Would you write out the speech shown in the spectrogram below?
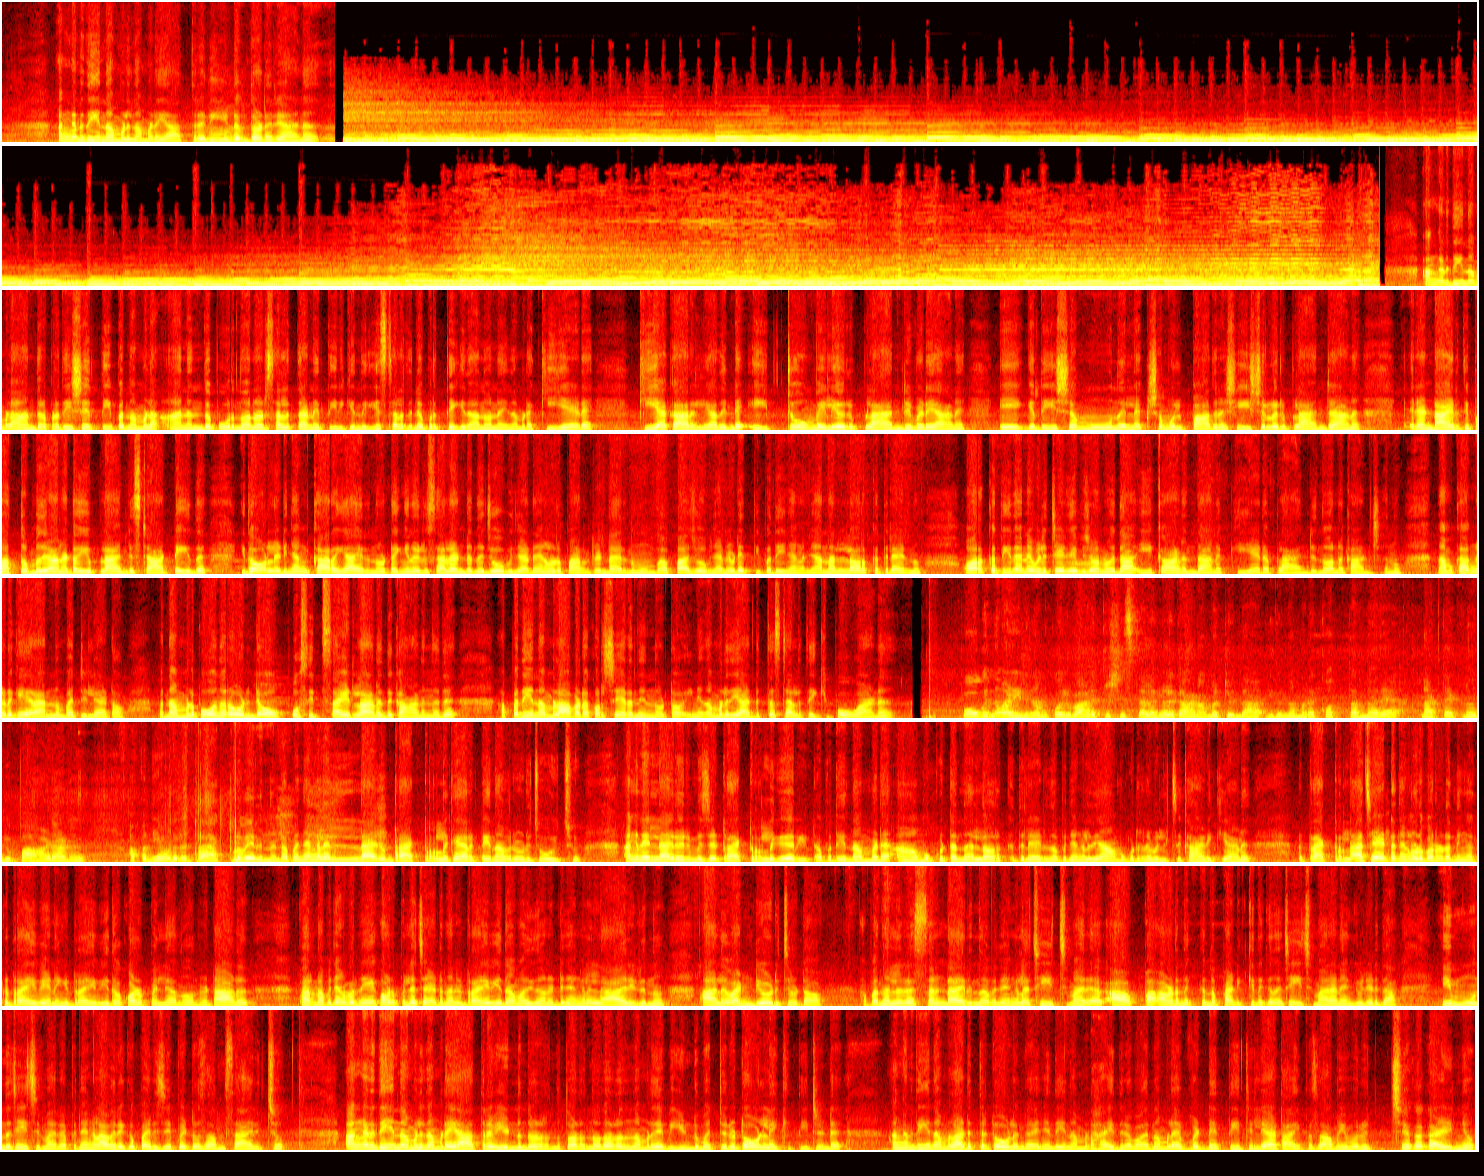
അങ്ങനെ ഈ നമ്മൾ നമ്മുടെ യാത്ര വീണ്ടും തുടരുകയാണ് ആന്ധ്രാപ്രദേശ് എത്തി. ഇപ്പം നമ്മൾ അനന്തപൂർ എന്ന് പറഞ്ഞൊരു സ്ഥലത്താണ് എത്തിയിരിക്കുന്നത്. ഈ സ്ഥലത്തിന്റെ പ്രത്യേകത എന്ന് പറഞ്ഞാൽ നമ്മുടെ കിയയുടെ കിയ കാറില്ലേ? അതിന്റെ ഏറ്റവും വലിയൊരു പ്ലാന്റ് ഇവിടെയാണ്. ഏകദേശം മൂന്ന് ലക്ഷം ഉൽപ്പാദന ശേഷിയുള്ള ഒരു പ്ലാന്റാണ് രണ്ടായിരത്തി പത്തൊമ്പതിലാണ് കേട്ടോ ഈ പ്ലാന്റ് സ്റ്റാർട്ട് ചെയ്ത്. ഇത് ഓൾറെഡി ഞങ്ങൾക്ക് അറിയായിരുന്നു കേട്ടോ. ഇങ്ങനെ ഒരു സ്ഥലം ഉണ്ടെന്ന് ജോബിൻ ചേട്ടൻ ഞങ്ങളോട് പറഞ്ഞിട്ടുണ്ടായിരുന്നു മുമ്പ്. അപ്പോൾ ആ ജോബിൻ ചേട്ടൻ ഇവിടെ എത്തിയപ്പോൾ തീ ഞങ്ങൾ ഞാൻ നല്ല ഉറക്കത്തിലായിരുന്നു. ഉറക്കത്തിൽ തന്നെ വിളിച്ചെഴുതിയപ്പോൾ പറഞ്ഞു ഇതാ ഈ കാണുന്നതാണ് കിയയുടെ പ്ലാന്റ് എന്ന് പറഞ്ഞ് കാണിച്ചു തന്നു. നമുക്ക് അങ്ങോട്ട് കയറാനൊന്നും പറ്റില്ല കേട്ടോ. അപ്പം നമ്മൾ പോകുന്ന റോഡിന്റെ ഓപ്പോസിറ്റ് സൈഡിലാണ് ഇത് കാണുന്നത്. അപ്പോൾ ദേ നമ്മൾ അവിടെ കുറച്ച് നേരം നിന്നു കേട്ടോ. ഇനി നമ്മൾ ഈ അടുത്ത സ്ഥലത്തേക്ക് പോവാണ്. പോകുന്ന വഴിയിൽ നമുക്ക് ഒരുപാട് കൃഷി സ്ഥലങ്ങൾ കാണാൻ പറ്റുന്ന ഇത് നമ്മുടെ കൊത്തമര നട്ടേക്കുന്ന ഒരു പാടാണ്. അപ്പോൾ അത് അവിടെ ഒരു ട്രാക്ടർ വരുന്നുണ്ട്. അപ്പോൾ ഞങ്ങൾ എല്ലാവരും ട്രാക്ടറിൽ കയറട്ടെ എന്ന് അവരോട് ചോദിച്ചു. അങ്ങനെ എല്ലാവരും ഒരുമിച്ച് ട്രാക്ടറിൽ കയറിയിട്ട്. അപ്പോൾ ദേ നമ്മുടെ ആമുക്കുട്ടൻ നല്ല ഉറക്കത്തിലായിരുന്നു. അപ്പോൾ ഞങ്ങൾ ഈ ആമുക്കുട്ടനെ വിളിച്ച് കാണിക്കുകയാണ് ട്രാക്ടറിൽ ആ ചേട്ടൻ ഞങ്ങളോട് പറഞ്ഞോ നിങ്ങൾക്ക് ഡ്രൈവ് ചെയ്യണമെങ്കിൽ ഡ്രൈവ് ചെയ്തോ? കുഴപ്പമില്ല എന്ന് പറഞ്ഞിട്ട് ആൾ പറഞ്ഞു. അപ്പോൾ ഞങ്ങൾ പറഞ്ഞു ഈ കുഴപ്പമില്ല. ചേട്ടൻ തന്നെ ഡ്രൈവ് ചെയ്താൽ മതി എന്ന് പറഞ്ഞിട്ട് ഞങ്ങൾ എല്ലാവരും ഇരുന്നു. ആൾ വണ്ടി ഓടിച്ചു കേട്ടോ. അപ്പോൾ നല്ല രസമുണ്ടായിരുന്നു. അപ്പോൾ ഞങ്ങൾ ചേച്ചിമാർ ആ അവിടെ നിൽക്കുന്ന പണിക്ക് നിൽക്കുന്ന ചേച്ചിമാരാണ് ഞങ്ങൾക്ക് ഇവിടെ എടുത്താൽ ഈ മൂന്ന് ചേച്ചിമാർ അപ്പോൾ ഞങ്ങൾ അവരൊക്കെ പരിചയപ്പെട്ടു സംസാരിച്ചു. അങ്ങനെ തീ നമ്മൾ നമ്മുടെ യാത്ര വീണ്ടും തുടർന്നു. തുടർന്ന് തുടർന്ന് നമ്മൾ വീണ്ടും മറ്റൊരു ടോളിലേക്ക് എത്തിയിട്ടുണ്ട്. അങ്ങനെ തീ നമ്മൾ അടുത്ത ടോളും കഴിഞ്ഞത് നമ്മുടെ ഹൈദരാബാദ്. നമ്മൾ എവിടെ എത്തിയിട്ടില്ല കേട്ടോ. ഇപ്പോൾ സമയം ഒരു ഉച്ചയൊക്കെ കഴിഞ്ഞു.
